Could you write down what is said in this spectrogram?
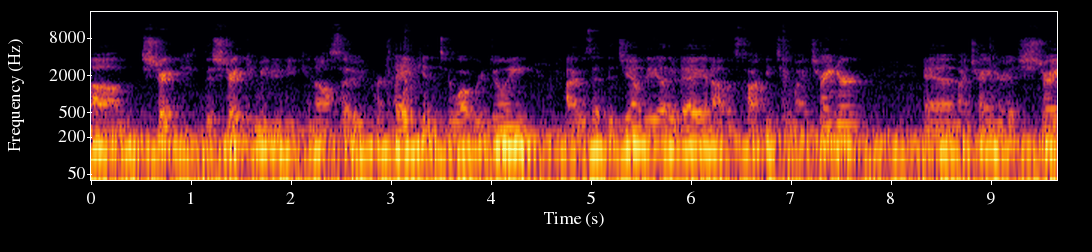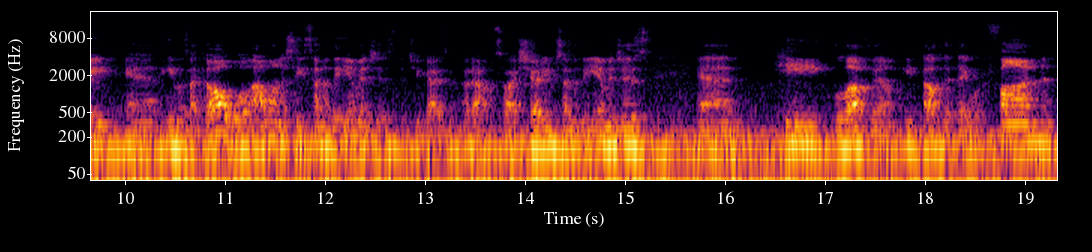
um, straight the straight community can also partake into what we're doing. I was at the gym the other day and I was talking to my trainer, and my trainer is straight, and he was like, "Oh, well, I want to see some of the images that you guys have put out." So I showed him some of the images, and he loved them. He thought that they were fun.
